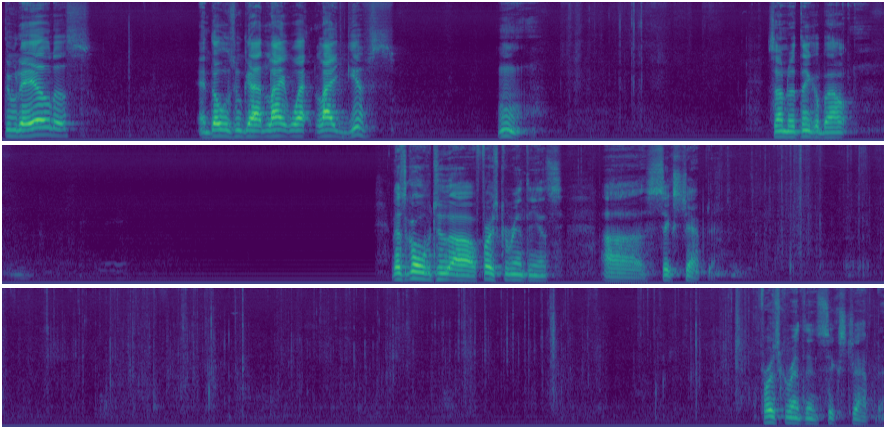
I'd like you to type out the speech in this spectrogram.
through the elders and those who got like like gifts. Hmm. Something to think about. Let's go over to uh, 1 Corinthians uh, 6 chapter. 1 Corinthians 6 chapter.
